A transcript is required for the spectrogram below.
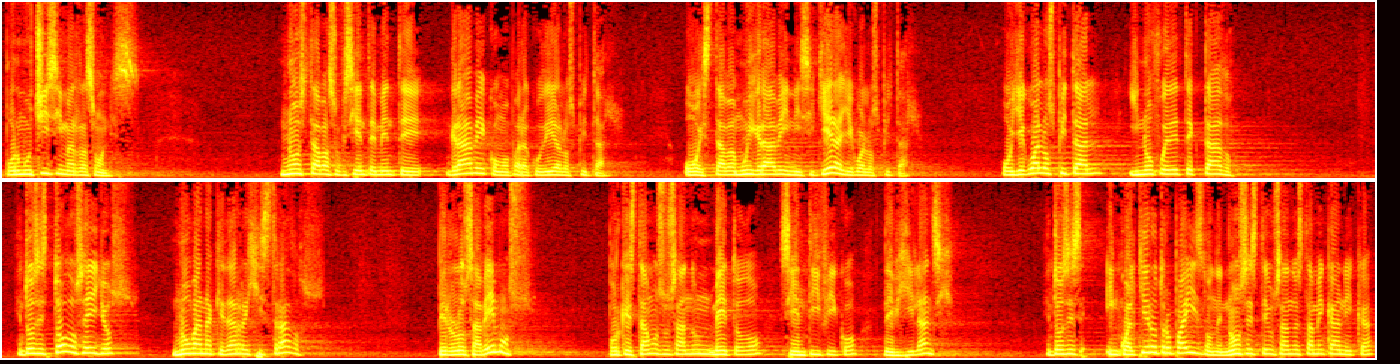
Por muchísimas razones. No estaba suficientemente grave como para acudir al hospital. O estaba muy grave y ni siquiera llegó al hospital. O llegó al hospital y no fue detectado. Entonces todos ellos no van a quedar registrados. Pero lo sabemos porque estamos usando un método científico de vigilancia. Entonces, en cualquier otro país donde no se esté usando esta mecánica,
